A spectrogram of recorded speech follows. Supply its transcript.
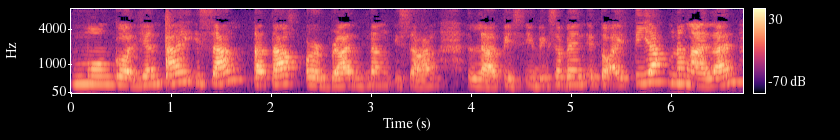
Mongol. Yan ay isang tatak or brand ng isang lapis. Ibig sabihin, ito ay tiyak na ngalan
